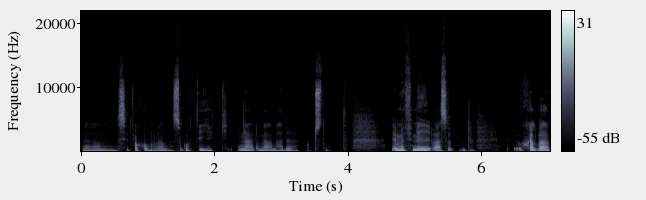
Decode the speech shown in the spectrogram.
um, situationen så gott det gick när den väl hade uppstått. Ja, men för mig, alltså, själva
